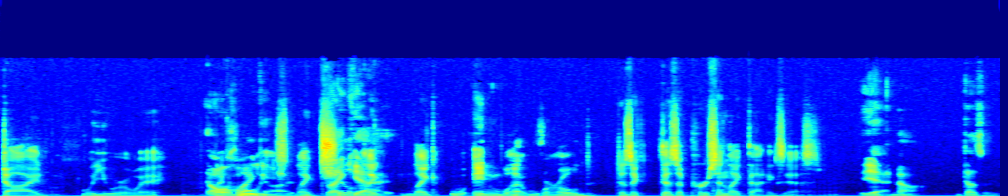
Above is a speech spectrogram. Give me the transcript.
died while you were away. Oh like, holy my God. like chill. Like, yeah. like like in what world does a does a person like that exist? Yeah, no, doesn't.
